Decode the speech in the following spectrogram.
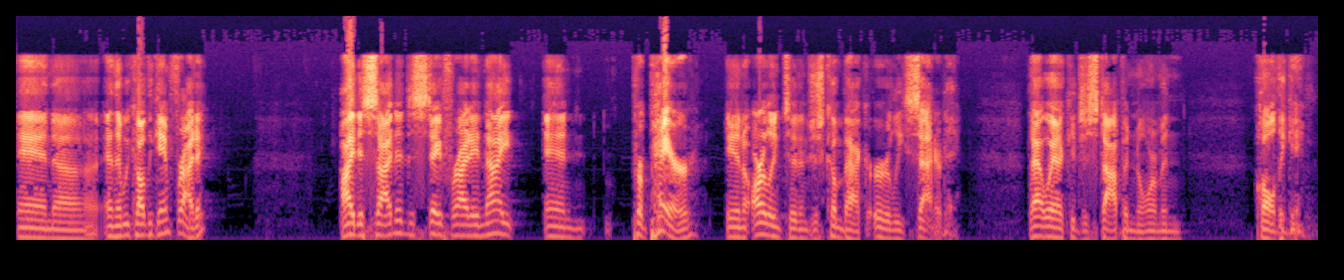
and uh, and then we called the game Friday. I decided to stay Friday night and prepare in Arlington and just come back early Saturday. That way, I could just stop in Norman, call the game.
